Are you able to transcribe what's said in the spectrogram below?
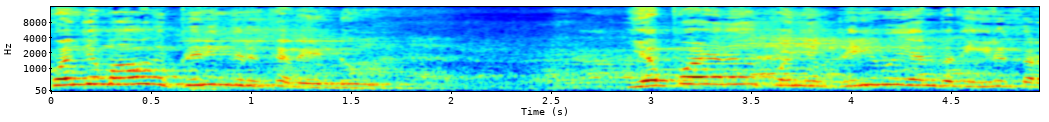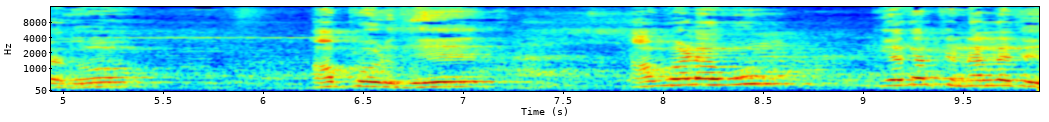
கொஞ்சமாவது பிரிந்திருக்க வேண்டும். எப்பொழுது கொஞ்சம் பிரிவு என்பது இருக்கிறதோ அப்பொழுது அவ்வளவும் எதற்கு நல்லது?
